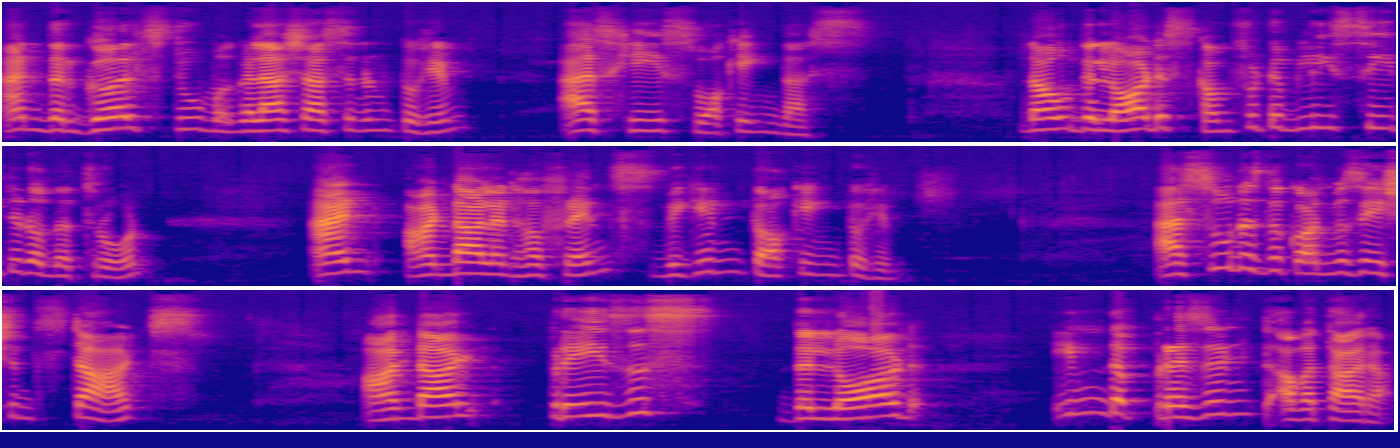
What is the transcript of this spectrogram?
and the girls do Mangala Shasanam to him as he is walking thus. Now the Lord is comfortably seated on the throne, and Andal and her friends begin talking to him. As soon as the conversation starts, Andal praises the Lord in the present avatara.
